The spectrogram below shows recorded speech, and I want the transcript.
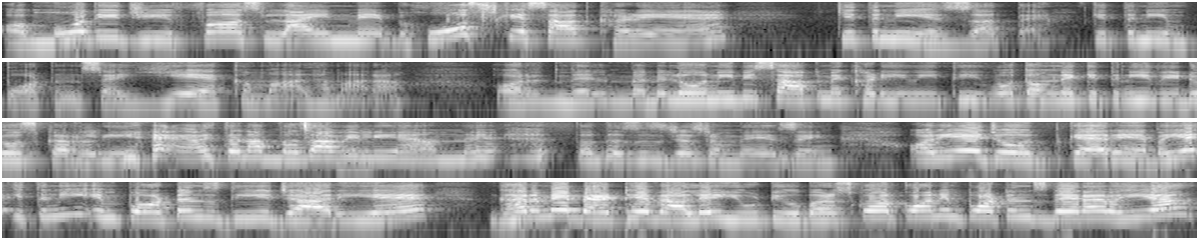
और मोदी जी फ़र्स्ट लाइन में होस्ट के साथ खड़े हैं, कितनी इज़्ज़त है। कितनी इंपॉर्टेंस है ये है कमाल हमारा। और मिल मिलोनी भी साथ में खड़ी हुई थी वो तो हमने कितनी वीडियोस कर ली हैं इतना मज़ा भी लिया है हमने तो दिस इज़ जस्ट अमेजिंग और ये जो कह रहे हैं भैया इतनी इम्पोर्टेंस दी जा रही है घर में बैठे वाले यूट्यूबर्स को और कौन इम्पोर्टेंस दे रहा है भैया?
